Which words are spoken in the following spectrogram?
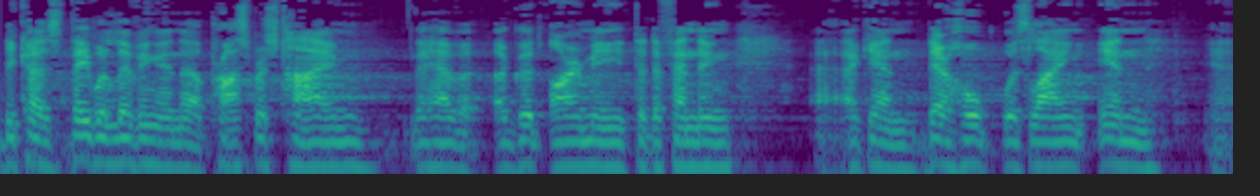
because they were living in a prosperous time. They have a, a good army to defending. Uh, again, their hope was lying in uh,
